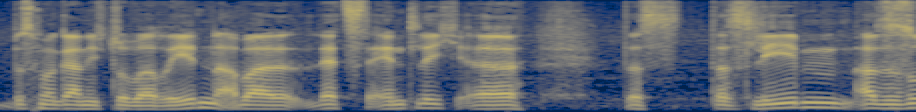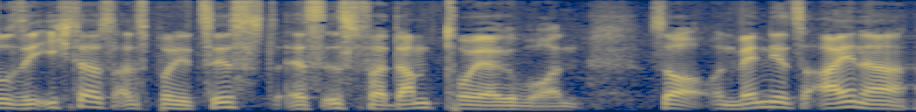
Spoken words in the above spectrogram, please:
müssen wir gar nicht drüber reden, aber letztendlich äh, das, das Leben, also so sehe ich das als Polizist, es ist verdammt teuer geworden. So, und wenn jetzt einer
